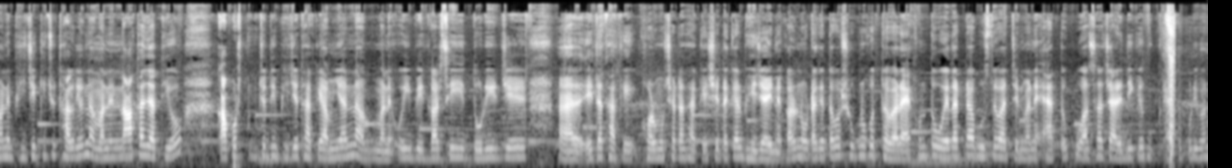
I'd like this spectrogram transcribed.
মানে ভিজে কিছু থাকলে না মানে নাথা জাতীয় কাপড় যদি ভিজে থাকে, আমি আর না মানে ওই বেকার সেই দড়ির যে এটা থাকে ঘর মোছাটা থাকে, সেটাকে আর ভেজাই না। কারণ ওটাকে তো আবার শুকনো করতে হবে। আর এখন তো ওয়েদারটা বুঝতে পারছেন মানে এত কুয়াশা, চারিদিকে এত পরিমাণ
